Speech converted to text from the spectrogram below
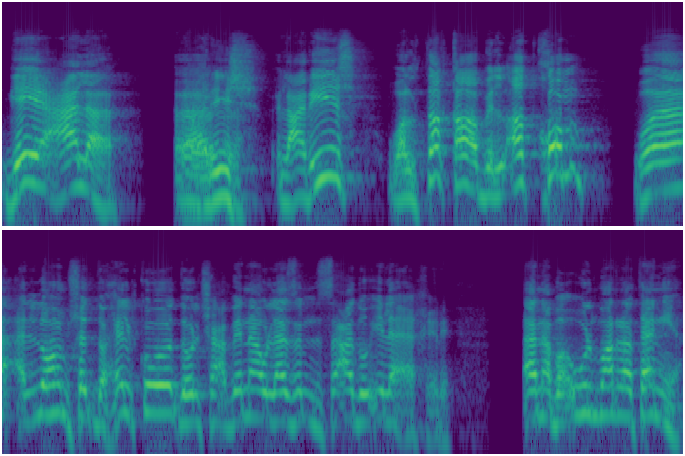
جه على آه، العريش. العريش والتقى بالاطقم وقال لهم شدوا حيلكم دول شعبنا ولازم نساعده إلى آخره أنا بقول مرة تانية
